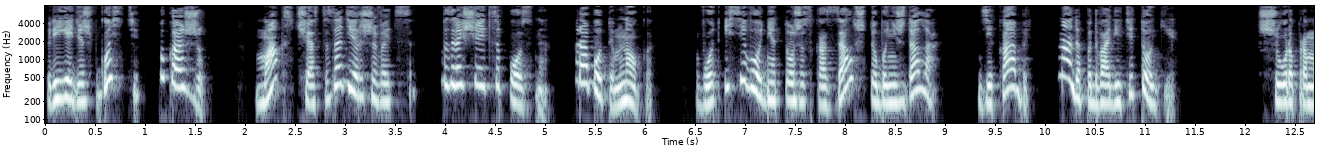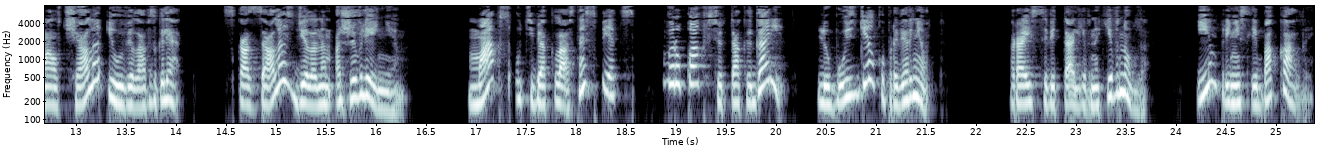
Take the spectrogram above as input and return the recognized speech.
Приедешь в гости – покажу. Макс часто задерживается, возвращается поздно, работы много. Вот и сегодня тоже сказал, чтобы не ждала. Декабрь, надо подводить итоги. Шура промолчала и увела взгляд. Сказала сделанным оживлением. «Макс, у тебя классный спец. В руках все так и горит. Любую сделку провернет». Раиса Витальевна кивнула. Им принесли бокалы.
